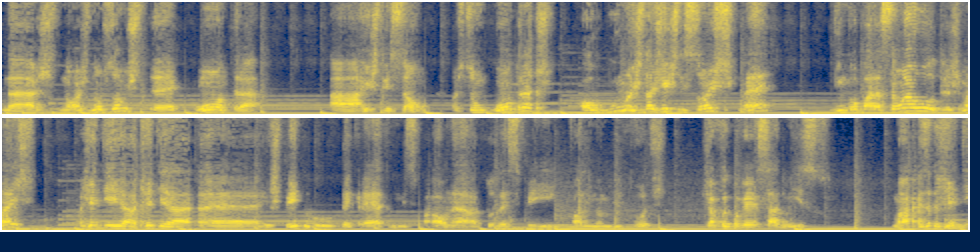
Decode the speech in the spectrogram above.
nós, nós não somos é, contra a restrição, nós somos contra algumas das restrições, né, em comparação a outras, mas a gente, a gente é, é, respeita o decreto municipal, né, a toda a SPI, falo em nome de todos, já foi conversado isso, mas a gente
